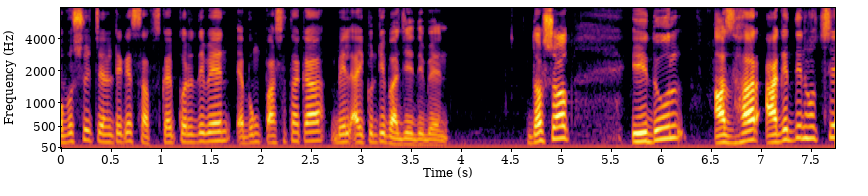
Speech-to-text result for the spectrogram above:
অবশ্যই চ্যানেলটিকে সাবস্ক্রাইব করে দিবেন এবং পাশে থাকা বেল আইকনটি বাজিয়ে দিবেন। দর্শক, ঈদুল আজহার আগের দিন হচ্ছে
